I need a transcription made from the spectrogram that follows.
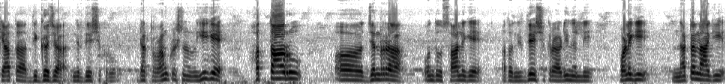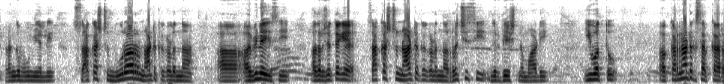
ಖ್ಯಾತ ದಿಗ್ಗಜ ನಿರ್ದೇಶಕರು ಡಾಕ್ಟರ್ ರಾಮಕೃಷ್ಣರು ಹೀಗೆ ಹತ್ತಾರು ಜನರ ಒಂದು ಸಾಲಿಗೆ ಅಥವಾ ನಿರ್ದೇಶಕರ ಅಡಿನಲ್ಲಿ ಪಳಗಿ ನಟನಾಗಿ ರಂಗಭೂಮಿಯಲ್ಲಿ ಸಾಕಷ್ಟು ನೂರಾರು ನಾಟಕಗಳನ್ನು ಅಭಿನಯಿಸಿ, ಅದರ ಜೊತೆಗೆ ಸಾಕಷ್ಟು ನಾಟಕಗಳನ್ನು ರಚಿಸಿ ನಿರ್ದೇಶನ ಮಾಡಿ. ಇವತ್ತು ಕರ್ನಾಟಕ ಸರ್ಕಾರ,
